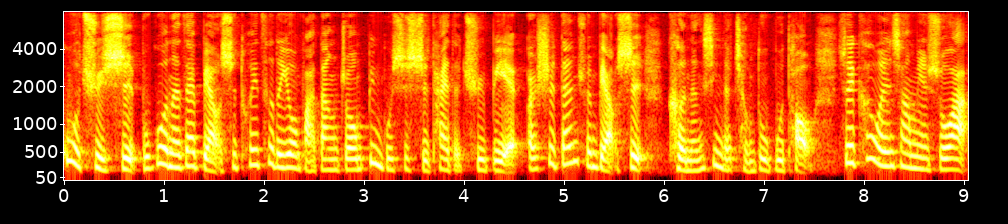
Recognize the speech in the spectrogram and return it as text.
过去式，不过呢，在表示推测的用法当中，并不是时态的区别，而是单纯表示可能性的程度不同。所以课文上面说啊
